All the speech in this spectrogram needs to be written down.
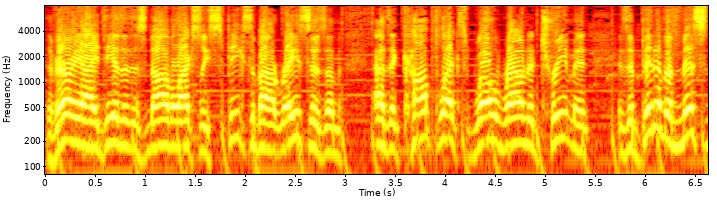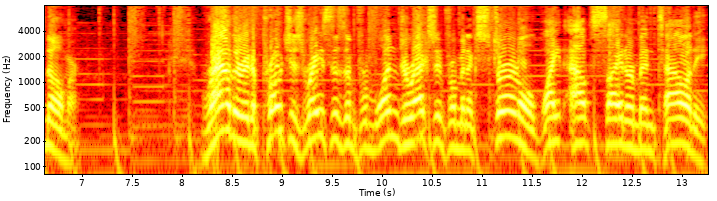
The very idea that this novel actually speaks about racism as a complex, well rounded treatment is a bit of a misnomer. Rather, it approaches racism from one direction from an external, white outsider mentality.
